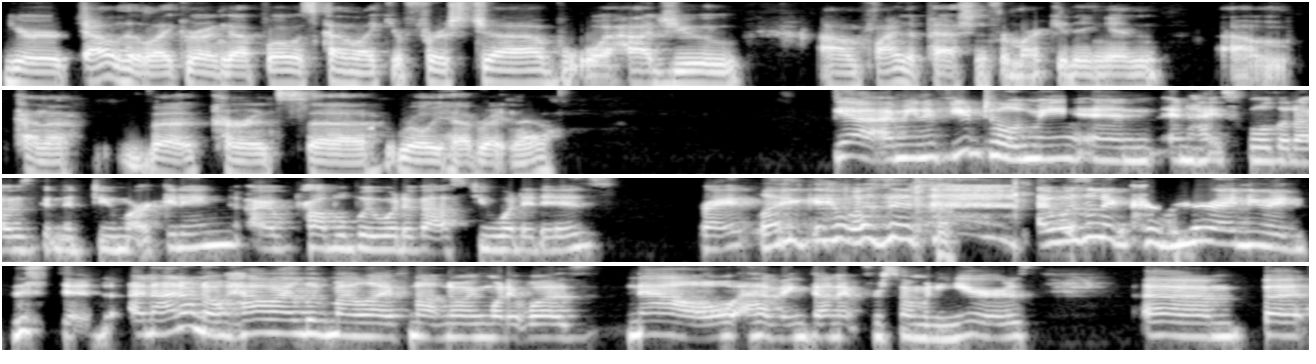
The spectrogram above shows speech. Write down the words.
your childhood like growing up? What was kind of like your first job? How'd you um, find a passion for marketing and um, kind of the current uh, role you have right now? Yeah, I mean, if you told me in in high school that I was going to do marketing, I probably would have asked you what it is, right? Like it wasn't, I wasn't a career I knew existed, and I don't know how I lived my life not knowing what it was. Now, having done it for so many years, um, but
